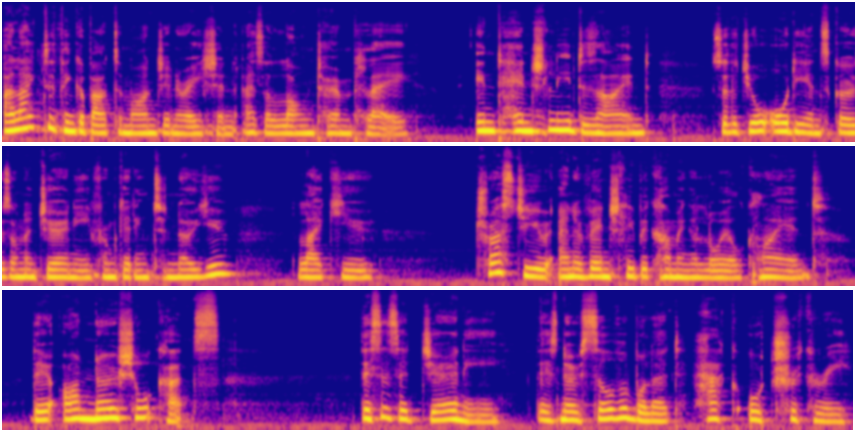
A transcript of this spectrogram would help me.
I like to think about demand generation as a long term play, intentionally designed so that your audience goes on a journey from getting to know you, like you, trust you, and eventually becoming a loyal client. There are no shortcuts. This is a journey. There's no silver bullet, hack, or trickery.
